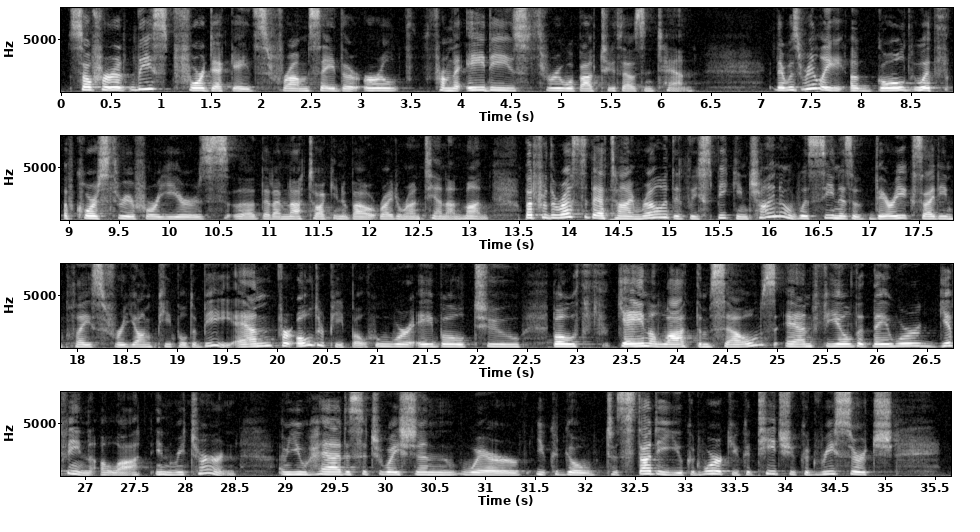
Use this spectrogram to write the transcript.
so for at least four decades from say the early from the 80s through about 2010 there was really a gold with of course three or four years uh, that i'm not talking about right around Tiananmen. But for the rest of that time relatively speaking china was seen as a very exciting place for young people to be and for older people who were able to both gain a lot themselves and feel that they were giving a lot in return. I mean, you had a situation where you could go to study, you could work, you could teach, you could research,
